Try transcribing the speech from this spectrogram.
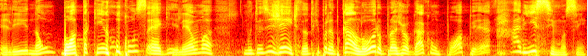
Ele não bota quem não consegue. Ele é uma muito exigente, tanto que, por exemplo, calouro para jogar com pop é raríssimo assim.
